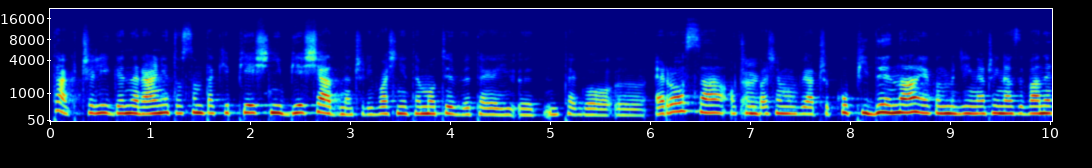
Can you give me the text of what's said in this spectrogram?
Tak, czyli generalnie to są takie pieśni biesiadne, czyli właśnie te motywy tej, y, tego y, Erosa, o czym tak. Basia mówiła, czy Kupidyna, jak on będzie inaczej nazywany,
